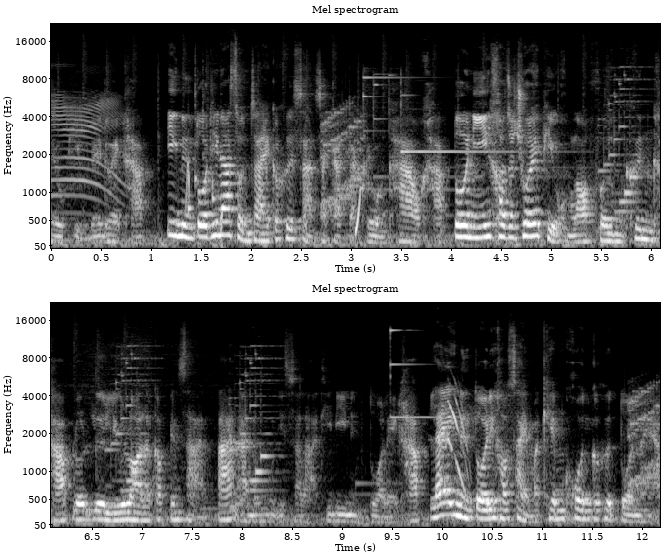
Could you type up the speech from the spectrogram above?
ซลล์ผิวได้ด้วยครับ อีกหนึ่งตัวที่น่าสนใจก็คือสารสกัดจากรวงข้าวครับ ตัวนี้เขาจะช่วยให้ผิวของเราเฟิร์มขึ้นครับ ลดเลือนริ้วรอยแล้วก็เป็นสารต้านอนุมูลอิสระที่ดีหนึ่งตัวเลยครับ และอีกหนึ่งตัวที่เขาใส่มาเข้มข้นก็คือตัวไนอา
